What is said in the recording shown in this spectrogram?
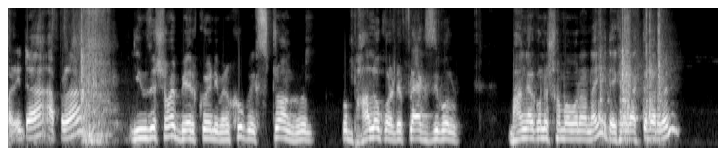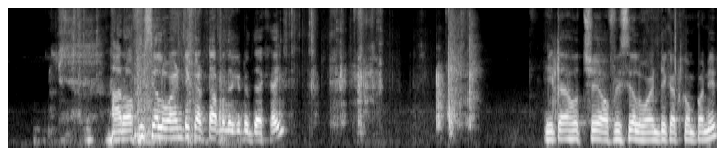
আর এটা আপনারা ইউজের সময় বের করে নেবেন। খুব স্ট্রং খুব ভালো কোয়ালিটি ফ্লেক্সিবল ভাঙার কোনো সম্ভাবনা নাই, এটা এখানে রাখতে পারবেন। আর অফিসিয়াল ওয়ারেন্টি কার্ডটা আপনাদেরকে একটু দেখাই। এটা হচ্ছে অফিসিয়াল ওয়ারেন্টি কার্ড কোম্পানির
